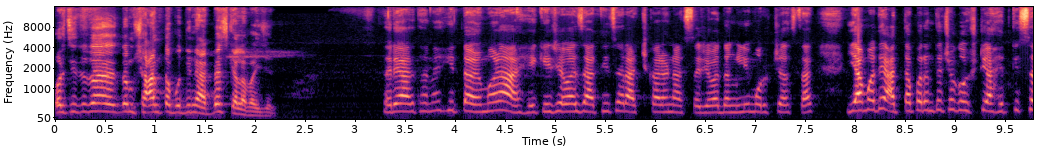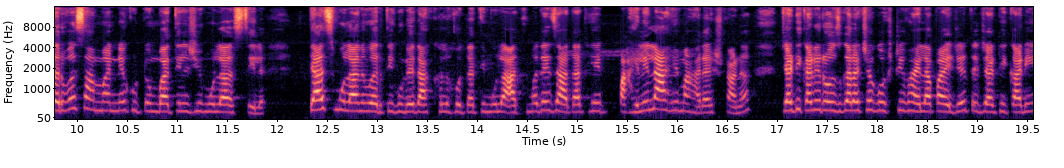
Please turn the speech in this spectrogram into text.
परिस्थितीचा एकदम शांत बुद्धीने अभ्यास केला पाहिजे. खऱ्या अर्थानं ही तळमळ आहे की जेव्हा जातीचं राजकारण असतं जेव्हा दंगली मोर्चे असतात यामध्ये आतापर्यंतच्या गोष्टी आहेत की सर्वसामान्य कुटुंबातील जी मुलं असतील त्याच मुलांवरती गुन्हे दाखल होतात ती मुलं आतमध्ये जातात हे पाहिलेलं आहे महाराष्ट्रानं. ज्या ठिकाणी रोजगाराच्या गोष्टी व्हायला पाहिजेत ज्या ठिकाणी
